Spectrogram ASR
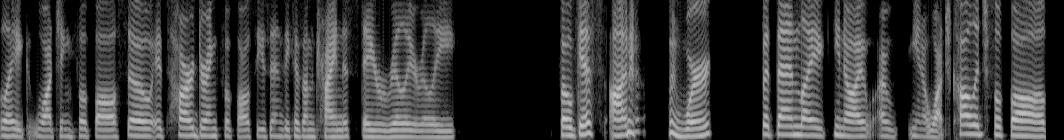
like watching football. So it's hard during football season because I'm trying to stay really, really focused on work. But then, like you know, I I you know watch college football.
